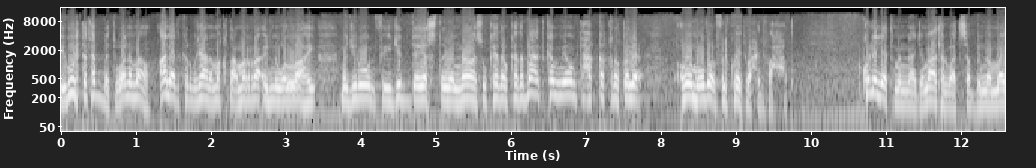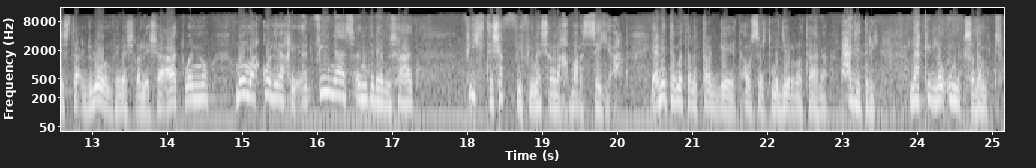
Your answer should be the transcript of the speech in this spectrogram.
يقول تثبت وأنا معه. أنا أذكر جانا مقطع مرة إنه والله مجنون في جدة يسطم الناس وكذا وكذا. بعد كم يوم تحققنا طلع هو موضوع في الكويت واحد فحط. كل اللي أتمناه جماعة الواتساب إنهم ما يستعجلون في نشر الإشاعات وإنه مو معقول يا أخي. في ناس عندنا يا أبو سعد في تشفي في نشر الأخبار السيئة، يعني أنت مثلا ترقيت أو صرت مدير روتانا ما حد يدري، لكن لو إنك صدمت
